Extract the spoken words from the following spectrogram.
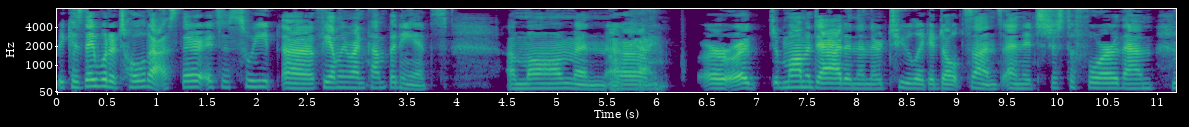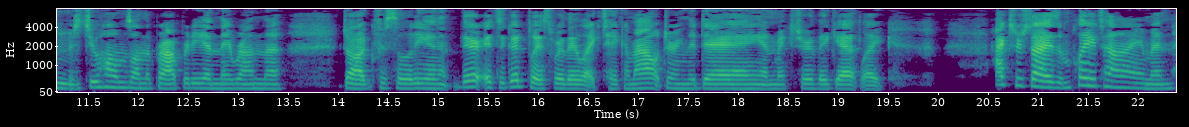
because they would have told us there it's a sweet uh family run company it's a mom and Okay. um or, or a mom and dad and then their two like adult sons and it's just the four of them Mm. there's two homes on the property and they run the dog facility and there it's a good place where they like take them out during the day and make sure they get like exercise and playtime and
